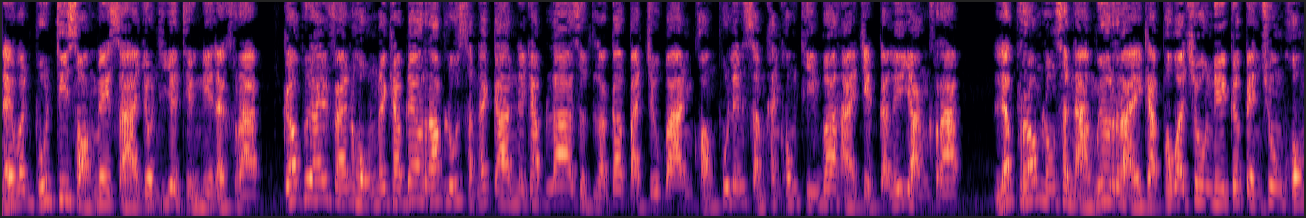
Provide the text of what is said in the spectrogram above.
ในวันพุธที่ 2 เมษายนที่จะถึงนี้แหละครับ ก็เพื่อให้แฟนหงนะครับได้รับรู้สถานการณ์นะครับล่าสุดแล้วก็ปัจจุบันของผู้เล่นสำคัญของทีมว่าหายเจ็บกันหรือยังครับ และพร้อมลงสนามเมื่อไหร่ครับ เพราะว่าช่วงนี้ก็เป็นช่วงโค้ง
